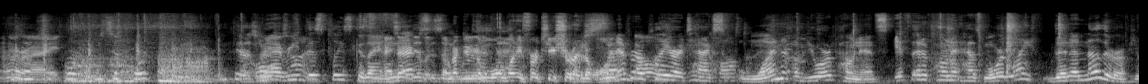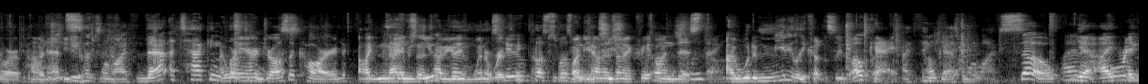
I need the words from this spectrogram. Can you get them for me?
All right. We support them. They're all May I read time. this, please? Because I, I know exactly. this is a I'm not giving them more money for a T-shirt I don't want. Whenever a player attacks cost of it. one of your opponents, if that opponent has more life than another of your opponents, He opponents, has more life. that attacking player draws a card, I like and 90% of the you time, even in winter, put two plus tops. plus one counters on a T-shirt. on this thing. I would immediately cut the sleeve off. Okay. I think okay. he has more life. So I yeah, I, I 41.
